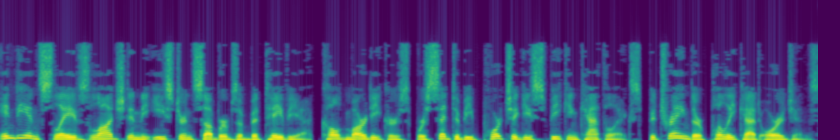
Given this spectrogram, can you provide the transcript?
Indian slaves lodged in the eastern suburbs of Batavia, called Mardikers, were said to be Portuguese-speaking Catholics, betraying their Pulicat origins.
